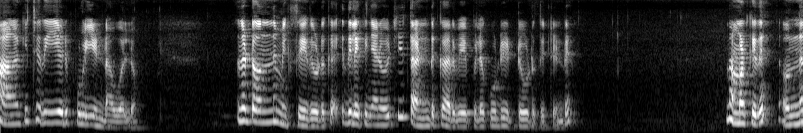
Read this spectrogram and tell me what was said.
മാങ്ങയ്ക്ക് ചെറിയൊരു പുളി ഉണ്ടാവുമല്ലോ. എന്നിട്ട് ഒന്ന് മിക്സ് ചെയ്ത് കൊടുക്കുക. ഇതിലേക്ക് ഞാൻ ഒരു തണ്ട് കറിവേപ്പില കൂടി ഇട്ട് കൊടുത്തിട്ടുണ്ട്. നമ്മൾക്കിത് ഒന്ന്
